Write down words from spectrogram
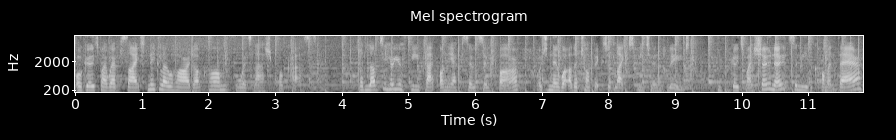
or go to my website, nicolaohara.com forward slash podcast. I'd love to hear your feedback on the episode so far or to know what other topics you'd like me to include. You can go to my show notes and leave a comment there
